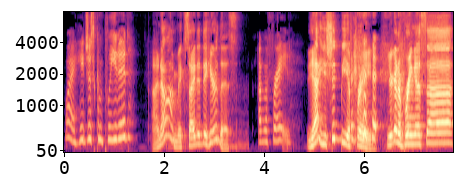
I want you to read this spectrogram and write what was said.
Why? He just completed. I know, I'm excited to hear this. I'm afraid. Yeah, you should be afraid. You're gonna bring us uh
